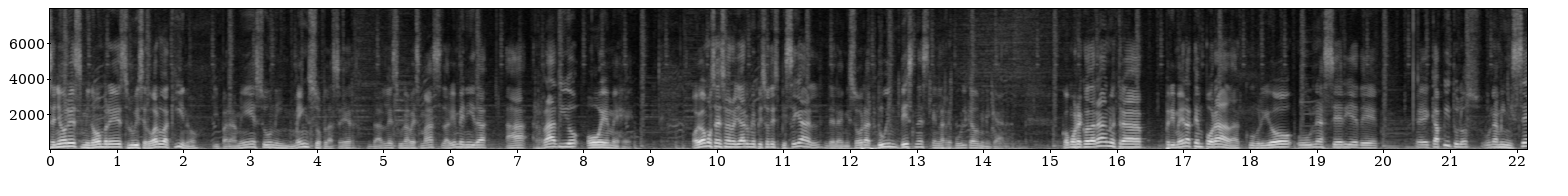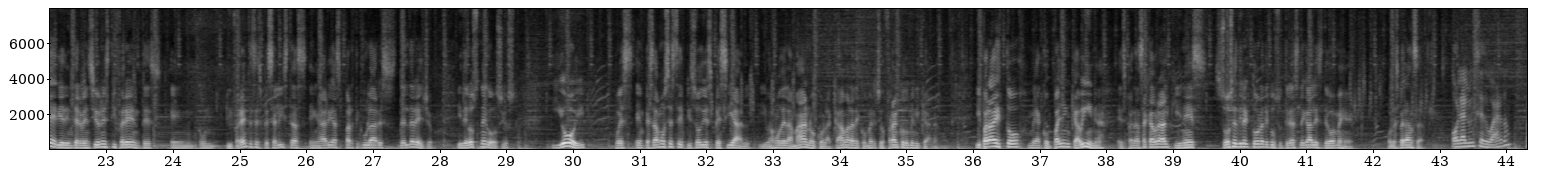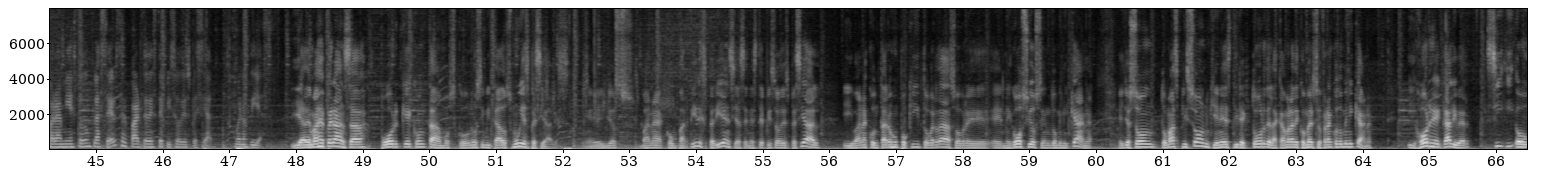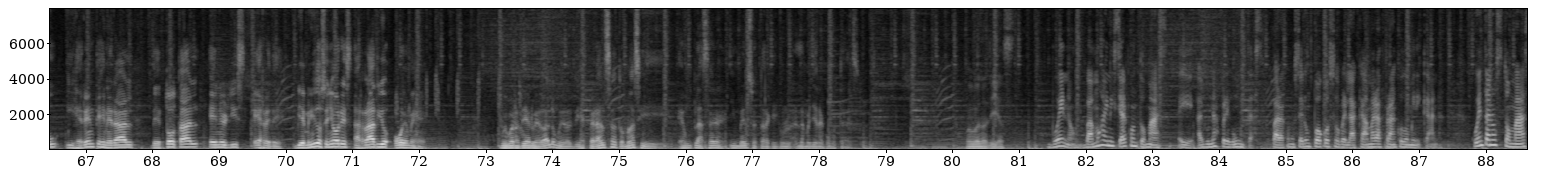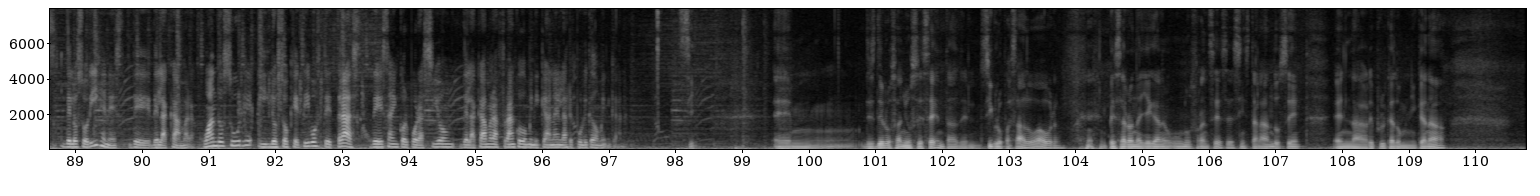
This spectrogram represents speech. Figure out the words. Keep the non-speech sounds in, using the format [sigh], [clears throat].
Hola señores, mi nombre es Luis Eduardo Aquino y para mí es un inmenso placer darles una vez más la bienvenida a Radio OMG. Hoy vamos a desarrollar un episodio especial de la emisora Doing Business en la República Dominicana. Como recordarán, nuestra primera temporada cubrió una serie de eh, capítulos, una miniserie de intervenciones diferentes con diferentes especialistas en áreas particulares del derecho y de los negocios. Y hoy, pues empezamos este episodio especial y vamos de la mano con la Cámara de Comercio Franco-Dominicana. Y para esto me acompaña en cabina Esperanza Cabral, quien es socia directora de consultorías legales de OMG. Hola Esperanza. Hola Luis Eduardo, para mí es todo un placer ser parte de este episodio especial. Buenos días. Y además esperanza porque contamos con unos invitados muy especiales. Ellos van a compartir experiencias en este episodio especial y van a contarnos un poquito, ¿verdad?, sobre eh, negocios en Dominicana. Ellos son Tomás Plizón, quien es director de la Cámara de Comercio Franco-Dominicana, y Jorge Galiber, CEO y gerente general de Total Energies RD. Bienvenidos, señores, a Radio OMG. Muy buenos días, Luis Eduardo. Muy buenos días, Esperanza, Tomás. Y es un placer inmenso estar aquí en la mañana con ustedes. Muy buenos días. Bueno, vamos a iniciar con Tomás. Eh, algunas preguntas para conocer un poco sobre la Cámara Franco-Dominicana. Cuéntanos, Tomás, de los orígenes de, de, la Cámara, cuándo surge y los objetivos detrás de esa incorporación de la Cámara Franco-Dominicana en la República Dominicana. Em, desde los años 60 del siglo pasado ahora [laughs] empezaron a llegar unos franceses instalándose en la República Dominicana,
